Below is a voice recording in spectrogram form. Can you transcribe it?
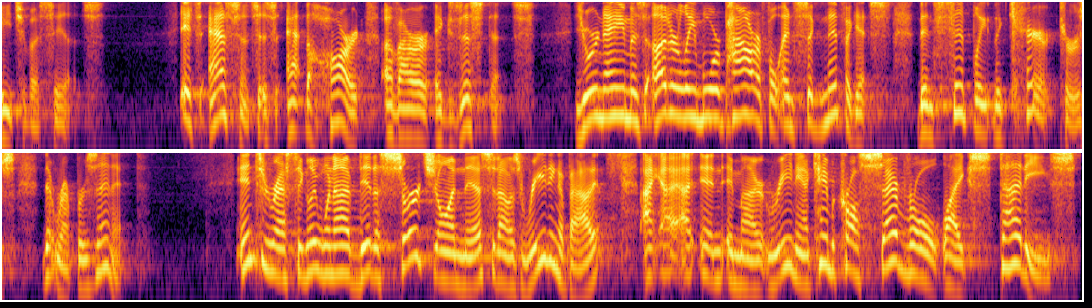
each of us is. Its essence is at the heart of our existence. Your name is utterly more powerful and significant than simply the characters that represent it. Interestingly, when I did a search on this and I was reading about it, I, I, in, in my reading, I came across several like studies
